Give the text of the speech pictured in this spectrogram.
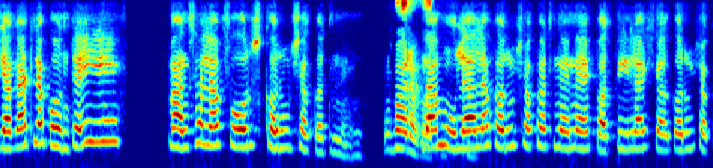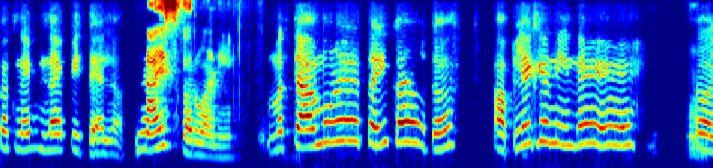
जगातल्या कोणत्याही माणसाला फोर्स करू शकत नाही. बरोबर. ना मुलाला करू शकत नाही नाही पतीला श- करू शकत नाही नाही पित्याला. नाहीच करू आणि. मग त्यामुळे ताई काय होतं? आपले जे निर्णय अ.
